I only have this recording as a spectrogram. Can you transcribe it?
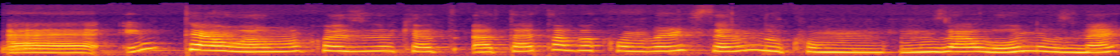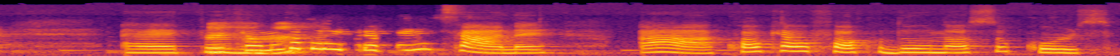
É, então, é uma coisa que eu até estava conversando com uns alunos, né? É, porque uhum. eu nunca parei para pensar, né? Ah, qual que é o foco do nosso curso?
